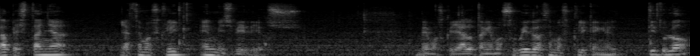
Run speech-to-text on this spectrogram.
la pestaña y hacemos clic en mis vídeos. Vemos que ya lo tenemos subido, hacemos clic en el título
